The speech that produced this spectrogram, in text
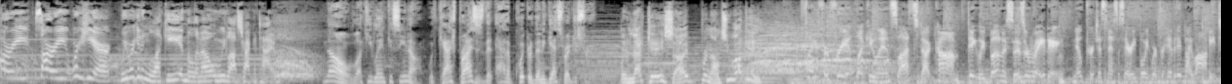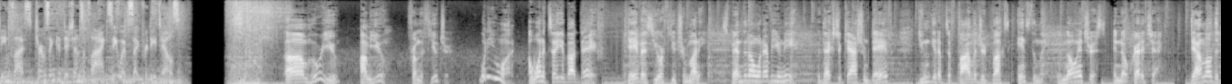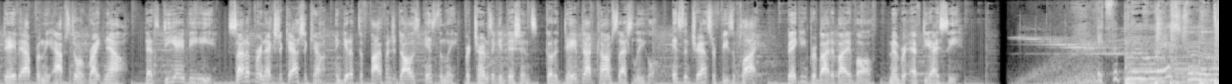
Sorry, sorry, we're here. We were getting lucky in the limo and we lost track of time. No, Lucky Land Casino, with cash prizes that add up quicker than a guest registry. In that case, I pronounce you lucky. Play for free at LuckyLandSlots.com. Daily bonuses are waiting. No purchase necessary. Void where prohibited by law. 18 plus. Terms and conditions apply. See website for details. Um, who are you? I'm you from the future. What do you want? I want to tell you about Dave. Dave has your future money. Spend it on whatever you need. With extra cash from Dave, you can get up to 500 bucks instantly with no interest and no credit check. Download the Dave app from the App Store right now. That's D A V E. Sign up for an extra cash account and get up to $500 instantly. For terms and conditions, go to dave.com slash legal. Instant transfer fees apply. Banking provided by Evolve. Member FDIC. It's the bluest room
